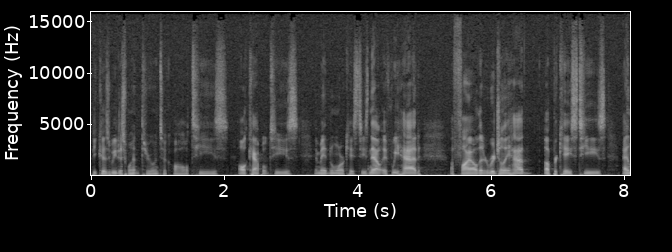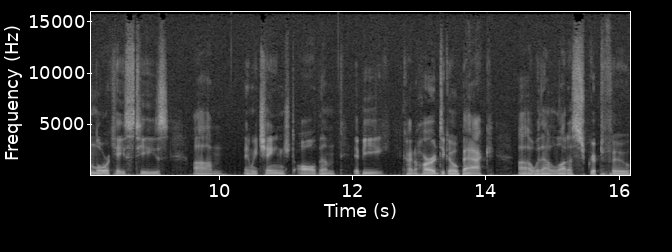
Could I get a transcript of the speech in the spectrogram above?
because we just went through and took all T's, all capital T's, and made them lowercase t's. Now, if we had a file that originally had uppercase T's and lowercase T's, um, and we changed all of them, it'd be kind of hard to go back uh, without a lot of script foo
